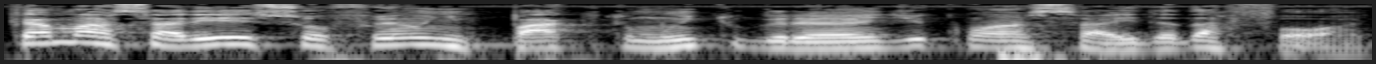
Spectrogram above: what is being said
Camaçari sofreu um impacto muito grande com a saída da Ford.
